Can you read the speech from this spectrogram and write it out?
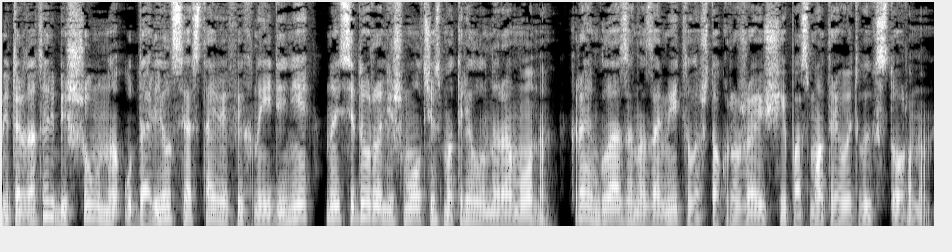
Метродотель бесшумно удалился, оставив их наедине, но Исидора лишь молча смотрела на Рамона. Краем глаза она заметила, что окружающие посматривают в их сторону.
